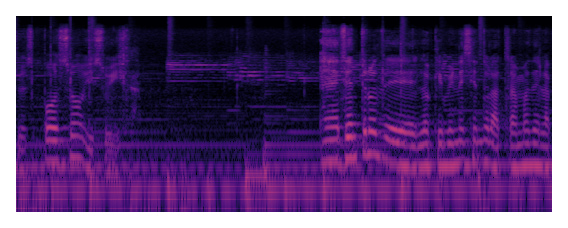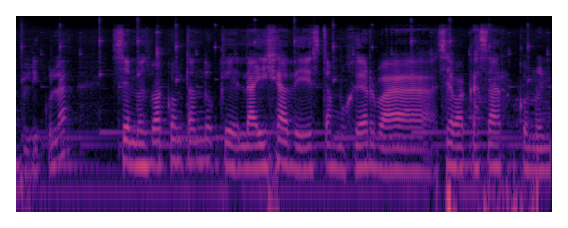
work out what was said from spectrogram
su esposo y su hija. Eh, dentro de lo que viene siendo la trama de la película, se nos va contando que la hija de esta mujer va, se va a casar con un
